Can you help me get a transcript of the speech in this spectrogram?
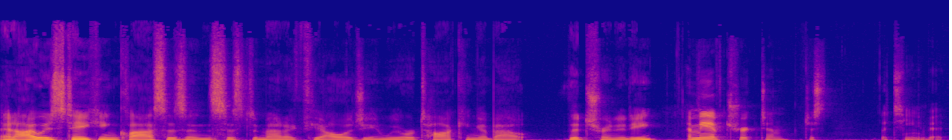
And I was taking classes in systematic theology, and we were talking about the Trinity. I may have tricked him just a teeny bit.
